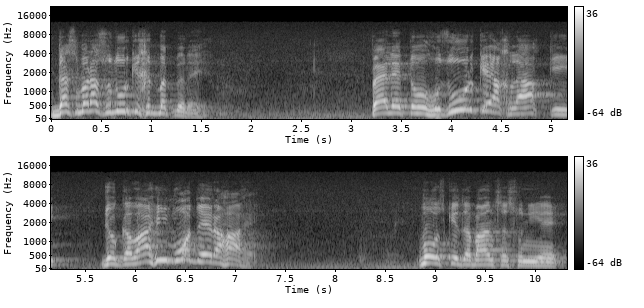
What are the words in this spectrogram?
دس برس حضور کی خدمت میں رہے۔ پہلے تو حضور کے اخلاق کی جو گواہی وہ دے رہا ہے، وہ اس کی زبان سے سنیے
